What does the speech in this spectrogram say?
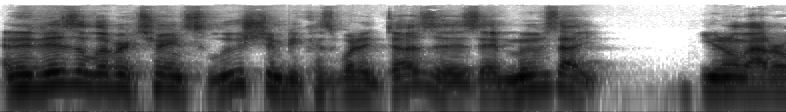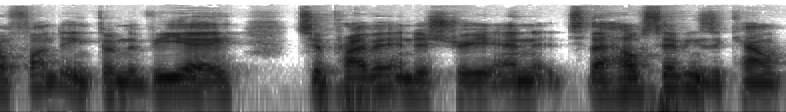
And it is a libertarian solution because what it does is it moves that unilateral funding from the VA to private industry and to the health savings account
